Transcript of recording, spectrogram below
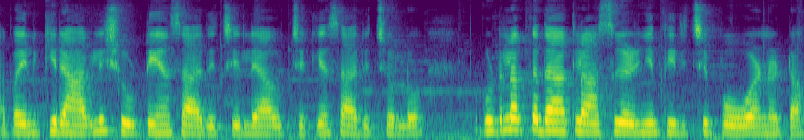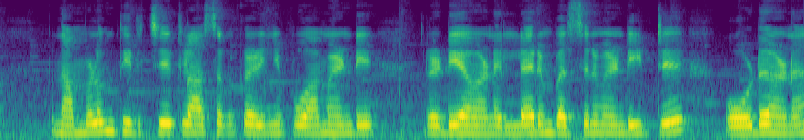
അപ്പോൾ എനിക്ക് രാവിലെ ഷൂട്ട് ചെയ്യാൻ സാധിച്ചില്ല ഉച്ചയ്ക്കേ സാധിച്ചുള്ളൂ. കുട്ടികളൊക്കെ ഇതാ ക്ലാസ് കഴിഞ്ഞ് തിരിച്ച് പോവാണ് കേട്ടോ നമ്മളും തിരിച്ച് ക്ലാസ്സൊക്കെ കഴിഞ്ഞ് പോകാൻ വേണ്ടി റെഡി ആവാണ്. എല്ലാവരും ബസ്സിന് വേണ്ടിയിട്ട് ഓടുകയാണ്.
